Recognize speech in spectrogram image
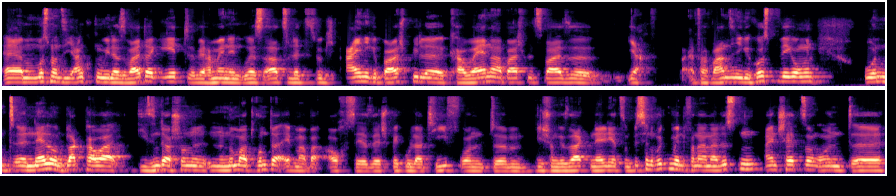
Ähm, muss man sich angucken, wie das weitergeht. Wir haben ja in den USA zuletzt wirklich einige Beispiele. Caruana beispielsweise, ja, einfach wahnsinnige Kursbewegungen. Und äh, Nell und Black Power, die sind da schon eine, Nummer drunter, eben aber auch sehr, sehr spekulativ. Und ähm, wie schon gesagt, Nell jetzt so ein bisschen Rückenwind von Analysteneinschätzung und äh,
